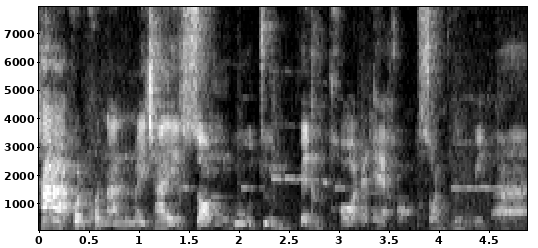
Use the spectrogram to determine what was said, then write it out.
ถ้าคนคนนั้นไม่ใช่ซองวูจุนเป็นพ่อแท้ๆของซอนฮึงวินอ่า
